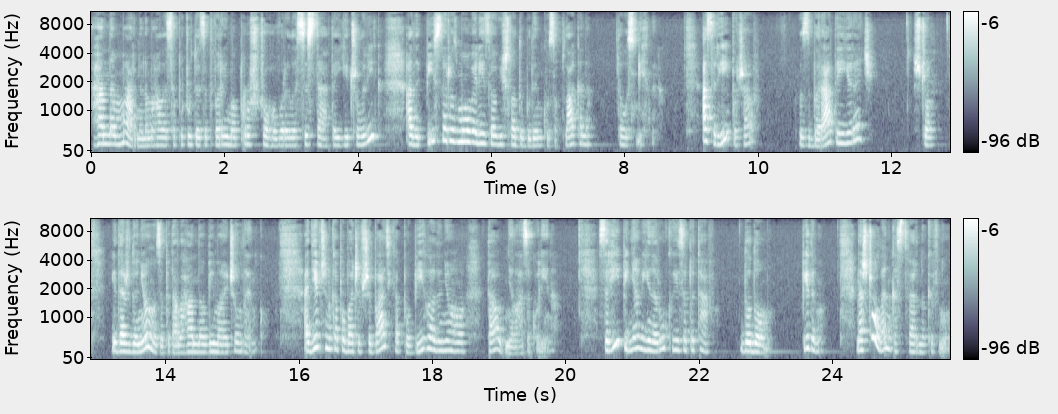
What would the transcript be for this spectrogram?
Ганна марно намагалася почути за дверима, про що говорили сестра та її чоловік, але після розмови Ліза увійшла до будинку заплакана та усміхнена. А Сергій почав збирати її речі. Що, ідеш до нього? запитала Ганна, обіймаючи Оленку. А дівчинка, побачивши батька, побігла до нього та обняла за коліна. Сергій підняв її на руки і запитав додому. Підемо? На що Оленка ствердно кивнула.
